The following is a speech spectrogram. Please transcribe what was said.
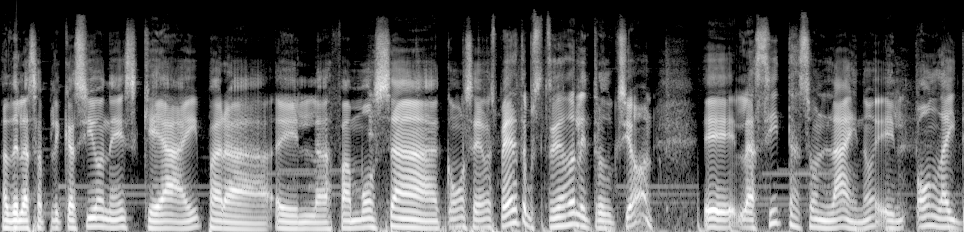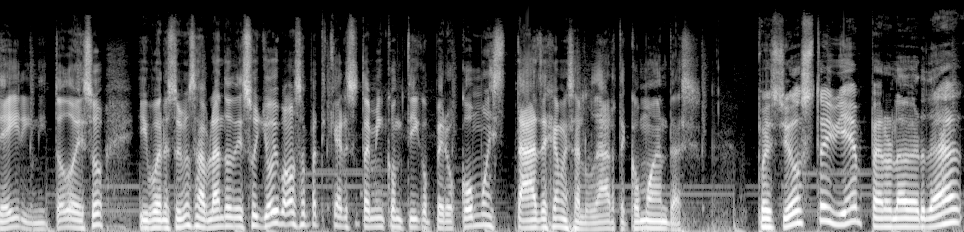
Ah, de las aplicaciones que hay para eh, la famosa. ¿Cómo se llama? Espérate, pues estoy dando la introducción. Eh, las citas online, ¿no? El online dating y todo eso. Y bueno, estuvimos hablando de eso y hoy vamos a platicar eso también contigo. Pero ¿cómo estás? Déjame saludarte. ¿Cómo andas? Pues yo estoy bien, pero la verdad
